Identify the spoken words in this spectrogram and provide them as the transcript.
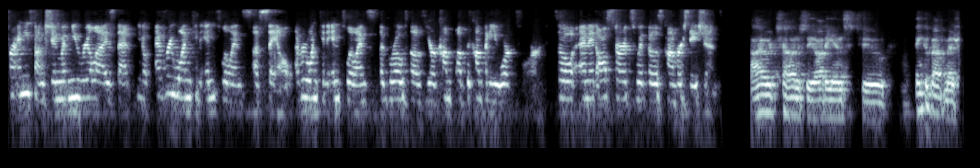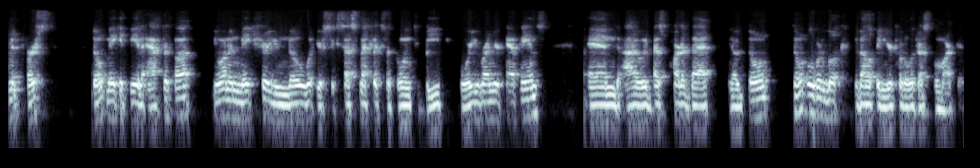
for any function, when you realize that you know everyone can influence a sale, everyone can influence the growth of your comp- of the company you work for. So, and it all starts with those conversations. I would challenge the audience to think about measurement first. Don't make it be an afterthought. You want to make sure you know what your success metrics are going to be before you run your campaigns. And I would, as part of that, you know, don't don't overlook developing your total addressable market.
